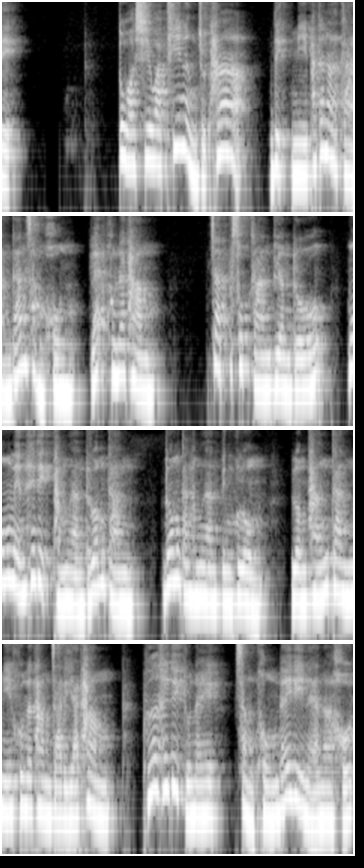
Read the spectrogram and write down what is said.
เด็ก ตัวชี้วัดที่ 1.5 เด็กมีพัฒนาการด้านสังคมและคุณธรรม จัดประสบการณ์เรียนรู้ มุ่งเน้นให้เด็กทำงานร่วมกัน ร่วมกันทำงานเป็นกลุ่ม รวมทั้งการมีคุณธรรมจริยธรรม เพื่อให้เด็กอยู่ในสังคมได้ดีในอนาคต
